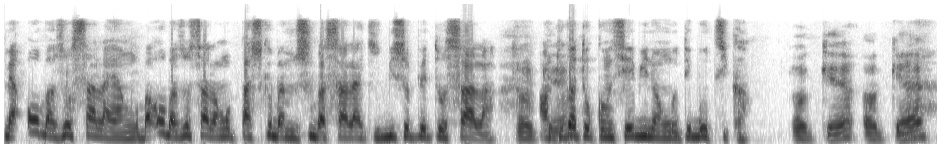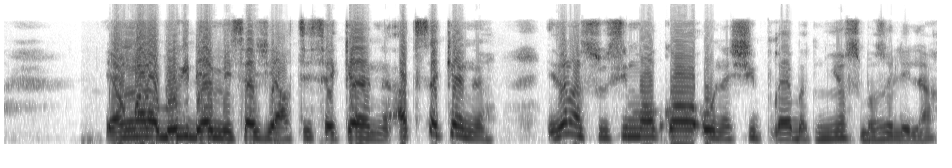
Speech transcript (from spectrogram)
Mais oyo bazosala yango ba oyo bazosala yango parce que bamisu basalaki biso mpe tosala Ok. en tout cas toconseille bino yango te botika. Ok ok. Yango wana boyoki deya message ya artiste ken. Artiste ken eza na susi moko oyo na chypre bato nyonso bazolela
